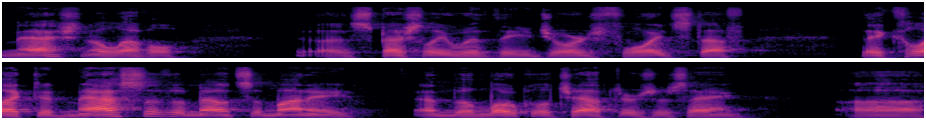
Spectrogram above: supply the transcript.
national level, especially with the George Floyd stuff, they collected massive amounts of money, and the local chapters are saying, uh,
